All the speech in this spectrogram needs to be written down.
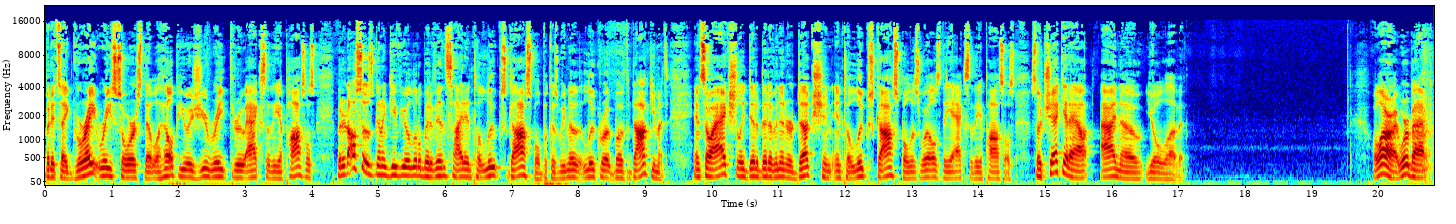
But it's a great resource that will help you as you read through Acts of the Apostles. But it also is going to give you a little bit of insight into Luke's gospel because we know that Luke wrote both documents. And so I actually did a bit of an introduction into Luke's gospel as well as the Acts of the Apostles. So check it out. I know you'll love it. Well, all right, we're back.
